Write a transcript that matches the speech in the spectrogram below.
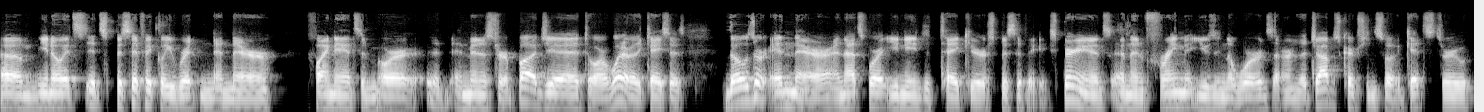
um, you know, it's it's specifically written in there, finance and, or administer a budget or whatever the case is. Those are in there, and that's where you need to take your specific experience and then frame it using the words that are in the job description, so it gets through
